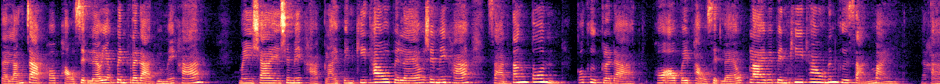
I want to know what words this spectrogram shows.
แต่หลังจากพอเผาเสร็จแล้วยังเป็นกระดาษอยู่ไหมคะไม่ใช่ใช่ไหมคะกลายเป็นขี้เถ้าไปแล้วใช่ไหมคะ สารตั้งต้นก็คือกระดาษ พอเอาไปเผาเสร็จแล้วกลายไปเป็นขี้เถ้านั่นคือสารใหม่นะคะ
